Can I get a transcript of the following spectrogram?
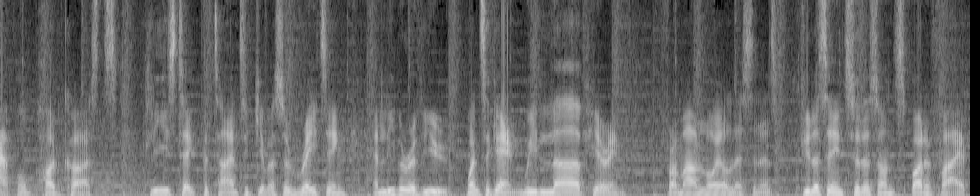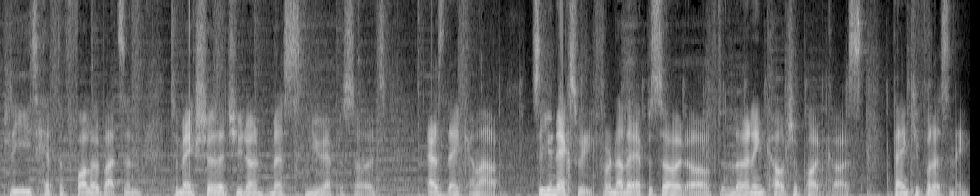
Apple Podcasts, please take the time to give us a rating and leave a review. Once again, we love hearing from our loyal listeners. If you're listening to this on Spotify, please hit the follow button to make sure that you don't miss new episodes as they come out. See you next week for another episode of the Learning Culture Podcast. Thank you for listening.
